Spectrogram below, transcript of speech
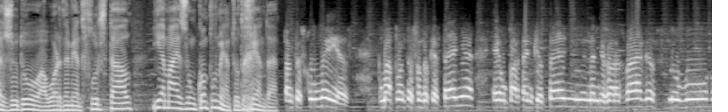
Ajudou ao ordenamento florestal e é mais um complemento de renda. Tantas colmeias como a plantação da castanha é um part-time que eu tenho nas minhas horas vagas que eu vou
